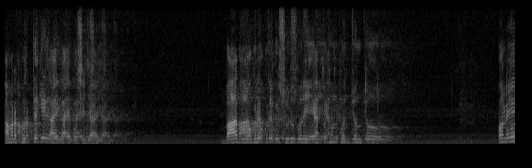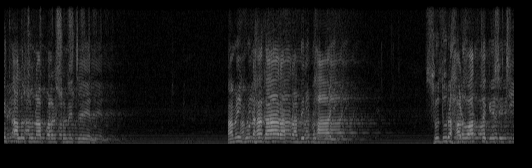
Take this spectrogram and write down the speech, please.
আমরা প্রত্যেকে গায়ে গায়ে বসে যাই। বাদ মগরেব থেকে শুরু করে এতক্ষণ পর্যন্ত অনেক আলোচনা আপনারা শুনেছেন। আমি গুনাগার আপনাদেরই ভাই। সুদূর হাড়োয়ার থেকে এসেছি।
